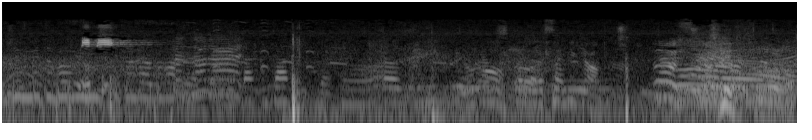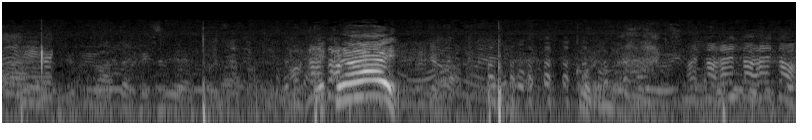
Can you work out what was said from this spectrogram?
Takže mi to baví, že to dává. Pěkný. Hraj to, hraj to,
